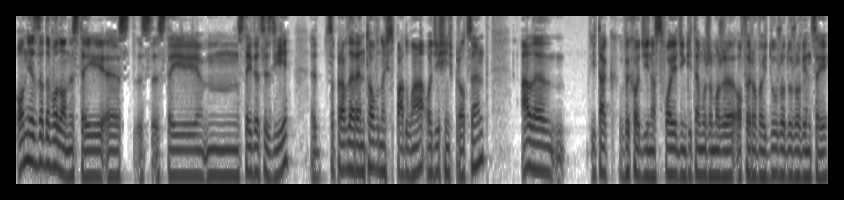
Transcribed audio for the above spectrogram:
on jest zadowolony z tej, e, z, z, tej, mm, z tej decyzji. Co prawda rentowność spadła o 10%, ale i tak wychodzi na swoje dzięki temu, że może oferować dużo, dużo więcej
